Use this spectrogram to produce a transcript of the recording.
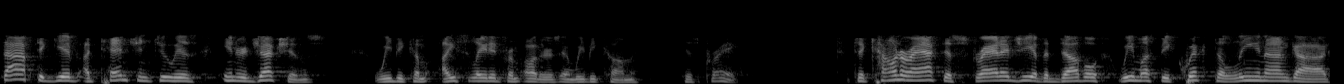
stop to give attention to his interjections, we become isolated from others and we become his prey. To counteract the strategy of the devil, we must be quick to lean on God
